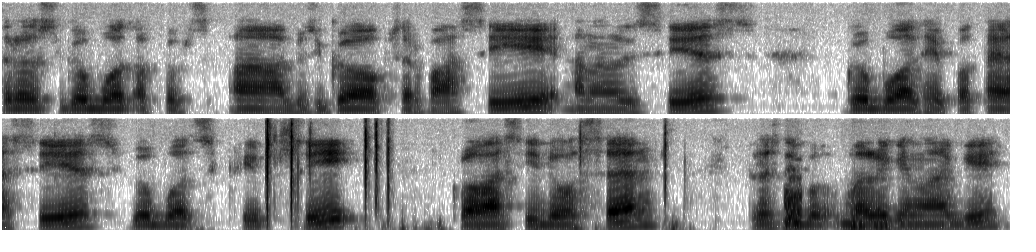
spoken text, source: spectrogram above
terus gue buat uh, abis gue observasi analisis gue buat hipotesis gue buat skripsi gue kasih dosen terus dibalikin lagi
